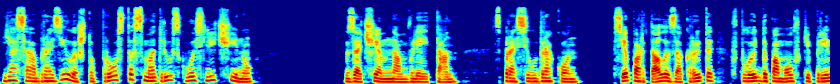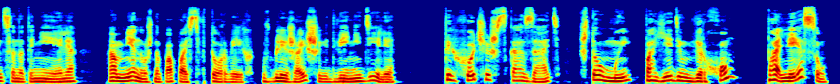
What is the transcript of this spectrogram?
я сообразила, что просто смотрю сквозь личину. «Зачем нам в Лейтан?» — спросил дракон. «Все порталы закрыты, вплоть до помолвки принца Натаниэля, а мне нужно попасть в Торвейх в ближайшие две недели». «Ты хочешь сказать, что мы поедем верхом? По лесу?»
